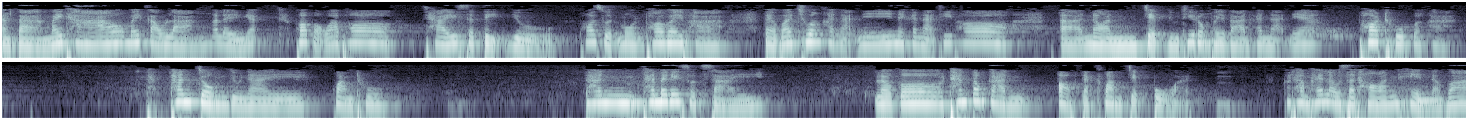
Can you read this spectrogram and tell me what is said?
ต่างๆ ไม่เท้าไม่เกาหลังอะไรอย่างเงี้ย พ่อบอกว่าพ่อใช้สติอยู่ พ่อสวดมนต์พ่อไหว้พระแต่ว่าช่วงขณะนี้ในขณะที่พ่ออนอนเจ็บอยู่ที่โรงพยาบาลขณะเนี้ย พ่อทุกข์อะค่ะ ท่านจมอยู่ในความทุกข์ท่านท่านไม่ได้สดใส แล้วก็ท่านต้องการออกจากความเจ็บปวดอืมก็ทำให้เราสะท้อนเห็นนะว่า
